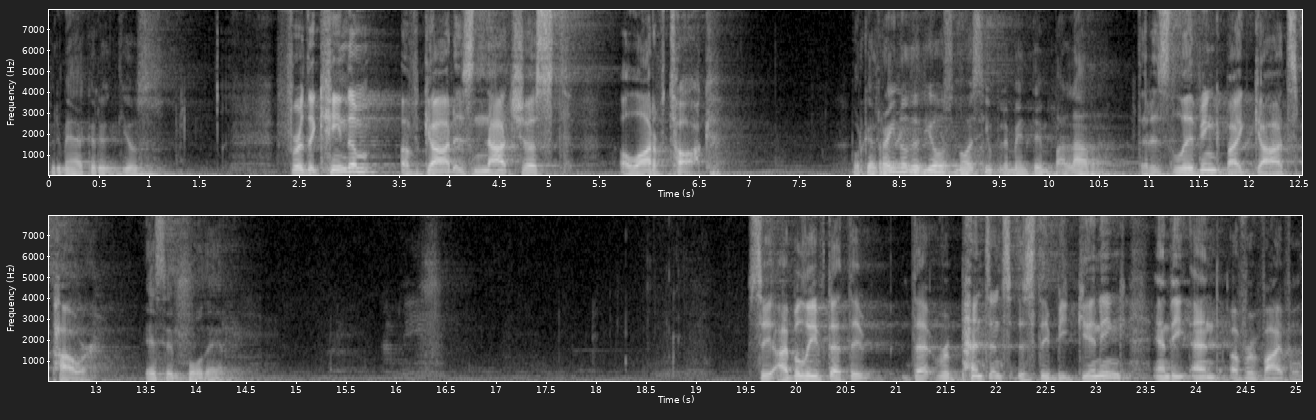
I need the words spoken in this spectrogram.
Primera de Corintios, For the kingdom of God is not just a lot of talk, porque el reino de Dios no es simplemente en palabra, that is living by God's power. es en poder. See, I believe that, the, that repentance is the beginning and the end of revival.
